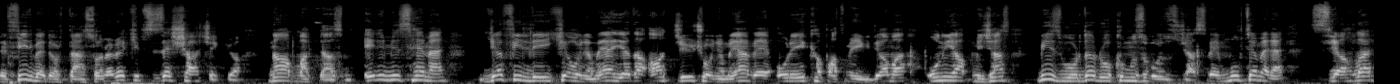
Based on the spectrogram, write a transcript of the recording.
ve fil B4'ten sonra rakip size şah çekiyor. Ne yapmak lazım? Elimiz hemen ya fil D2 oynamaya ya da at C3 oynamaya ve orayı kapatmaya gidiyor ama onu yapmayacağız. Biz burada rokumuzu bozacağız ve muhtemelen siyahlar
